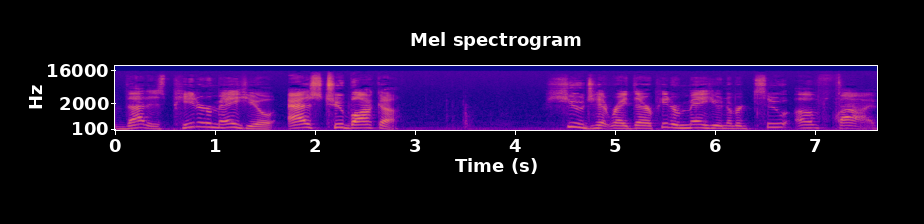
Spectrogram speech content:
That is Peter Mayhew as Chewbacca. Huge hit right there. Peter Mayhew, number two of five.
